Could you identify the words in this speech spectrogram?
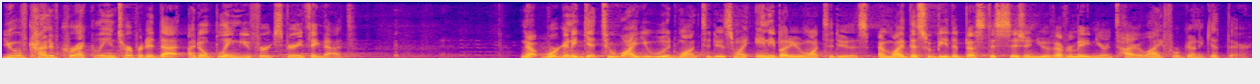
you have kind of correctly interpreted that. I don't blame you for experiencing that. Now, we're going to get to why you would want to do this, why anybody would want to do this, and why this would be the best decision you have ever made in your entire life. We're going to get there.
